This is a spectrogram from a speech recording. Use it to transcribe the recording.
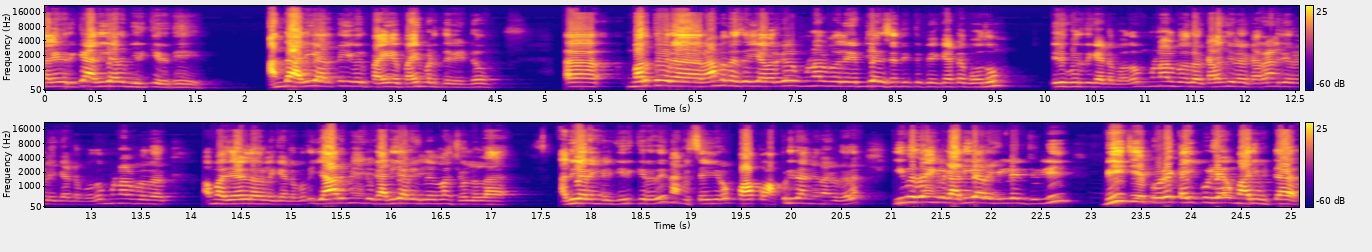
தலைவருக்கு அதிகாரம் இருக்கிறது. அந்த அதிகாரத்தை இவர் பய பயன்படுத்த வேண்டும். மருத்துவர் ராமதாஸ் ஐயா அவர்கள் முன்னாள் முதல்வர் எம்ஜிஆர் சந்தித்து கேட்ட போதும் இது குறித்து கேட்ட போதும் முன்னாள் முதல்வர் கலைஞர் கருணாநிதி அவர்களை கேட்ட போதும் முன்னாள் முதல்வர் அம்மா ஜெயலலிதா அவர்களை கேட்ட போதும் யாருமே எங்களுக்கு அதிகாரம் சொல்லலை. அதிகாரம் எங்களுக்கு இருக்கிறது நாங்கள் செய்கிறோம் பார்ப்போம். அப்படிதான் சொன்னாங்க தவிர இவர் தான் எங்களுக்கு அதிகாரம் இல்லைன்னு சொல்லி பிஜேபியோட கைக்கூலியாக மாறிவிட்டார்.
